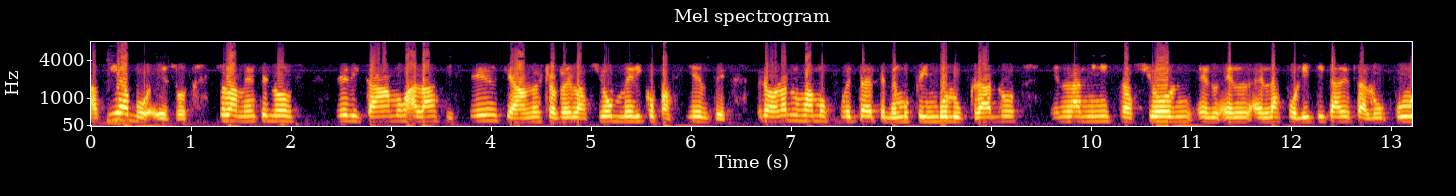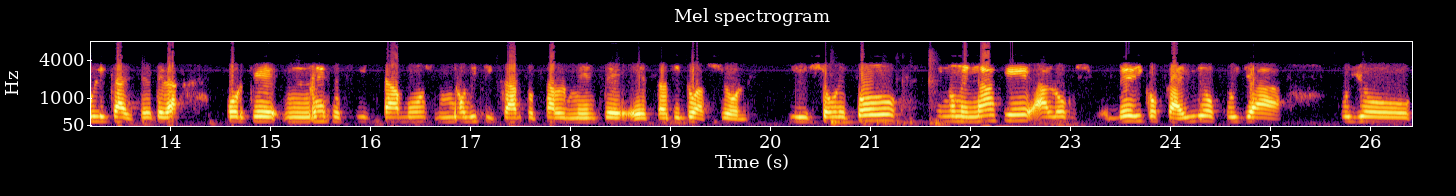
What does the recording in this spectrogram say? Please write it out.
hacíamos eso. Solamente nos dedicábamos a la asistencia a nuestra relación médico paciente pero ahora nos damos cuenta de que tenemos que involucrarnos en la administración en, en las políticas de salud pública etcétera porque necesitamos modificar totalmente esta situación. Y sobre todo en homenaje a los médicos caídos cuyo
